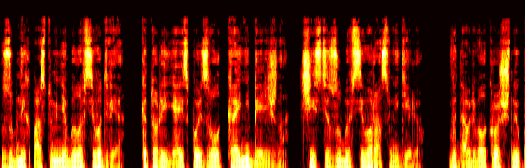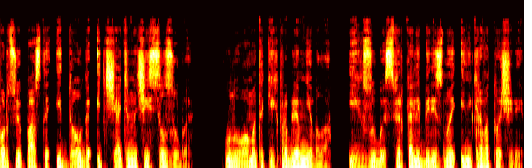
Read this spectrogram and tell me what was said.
Зубных паст у меня было всего две, которые я использовал крайне бережно, чистя зубы всего раз в неделю. Выдавливал крошечную порцию пасты и долго и тщательно чистил зубы. У Луома таких проблем не было. Их зубы сверкали березной и не кровоточили.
